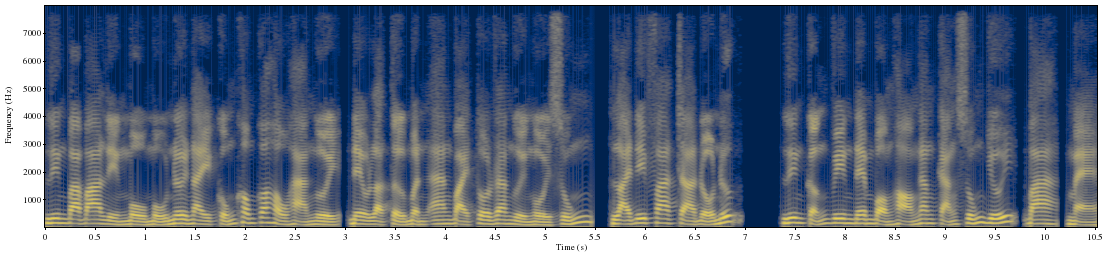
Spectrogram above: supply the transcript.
liên ba ba liền mụ mụ nơi này cũng không có hầu hạ người, đều là tự mình an bài tôi ra người ngồi xuống, lại đi pha trà đổ nước. Liên cẩn viên đem bọn họ ngăn cản xuống dưới, ba, mẹ,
